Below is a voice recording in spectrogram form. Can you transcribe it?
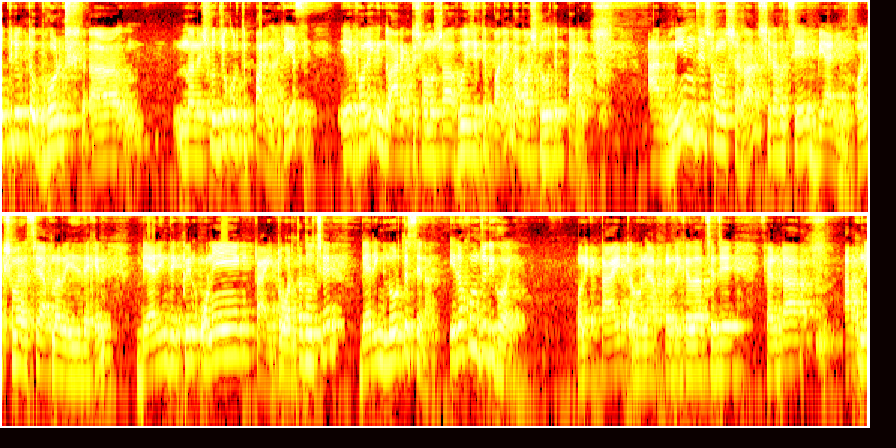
অতিরিক্ত ভোল্ট মানে সহ্য করতে পারে না, ঠিক আছে? এর ফলে কিন্তু আরেকটা সমস্যা হয়ে যেতে পারে বা বাস্ট হতে পারে। আর মেন যে সমস্যাটা, সেটা হচ্ছে বেয়ারিং অনেক সময় আছে আপনার এই যে দেখেন বেয়ারিং দেখবেন অনেক টাইট অর্থাৎ হচ্ছে বেয়ারিং লড়তেছে না। এরকম যদি হয় অনেক টাইট মানে আপনার দেখা যাচ্ছে যে ফ্যানটা আপনি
